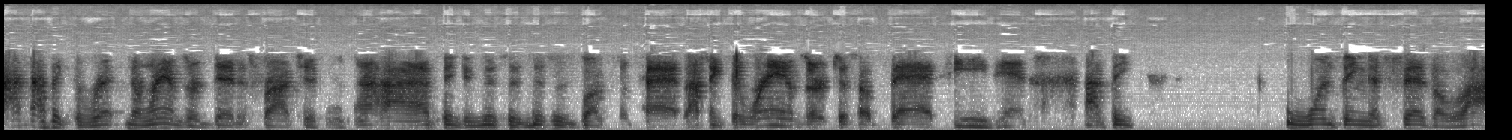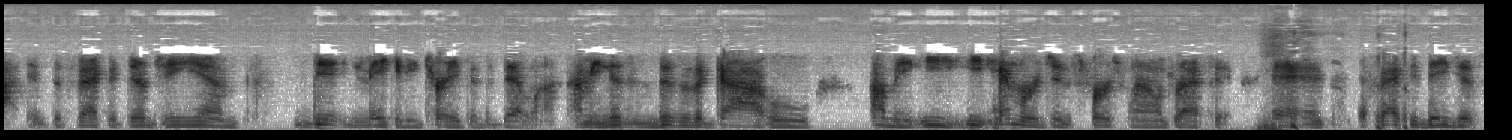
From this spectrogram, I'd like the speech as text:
I, I think the the Rams are dead as fried chicken. I, I think this is this is Bucks of pass. I think the Rams are just a bad team, and I think one thing that says a lot is the fact that their GM didn't make any trades at the deadline. I mean, this is this is a guy who I mean, he he hemorrhages first round draft pick, and the fact that they just,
